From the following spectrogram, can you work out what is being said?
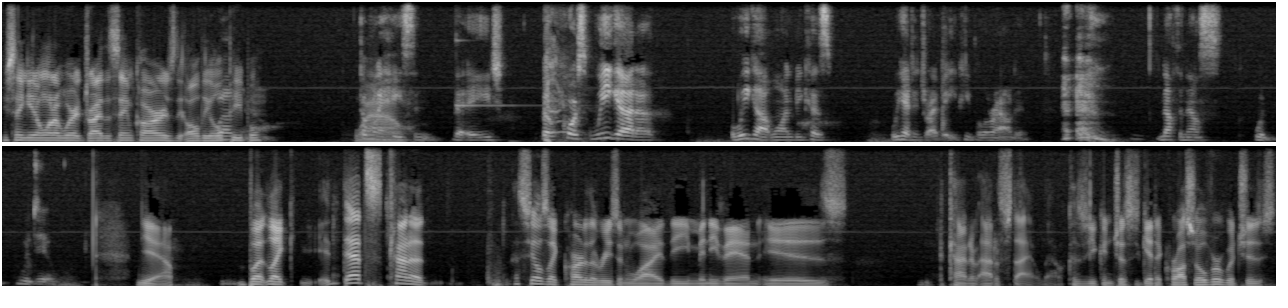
You saying you don't want to wear drive the same car as the, all the old well, you people? know, don't want to hasten the age, but of course we got a we got one because we had to drive eight people around it. Nothing else would would do. Yeah, but like it, that's kind of that feels like part of the reason why the minivan is kind of out of style now because you can just get a crossover, which is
